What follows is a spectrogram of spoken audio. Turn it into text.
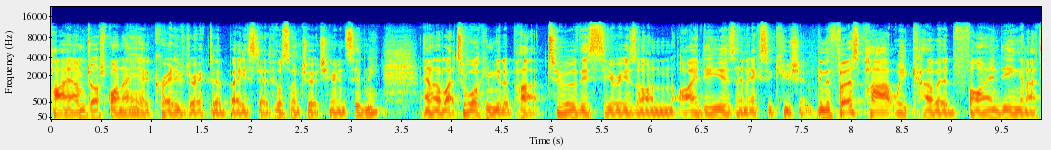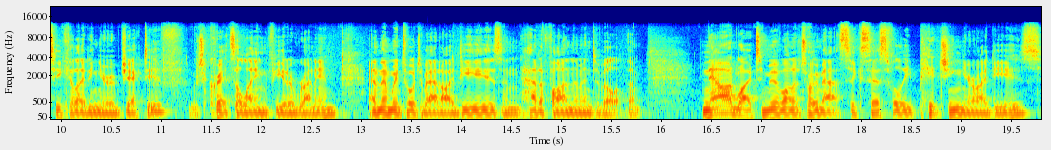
Hi, I'm Josh Bonett, a creative director based at Hillsong Church here in Sydney, and I'd like to welcome you to part two of this series on ideas and execution. In the first part, we covered finding and articulating your objective, which creates a lane for you to run in, and then we talked about ideas and how to find them and develop them. Now, I'd like to move on to talking about successfully pitching your ideas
